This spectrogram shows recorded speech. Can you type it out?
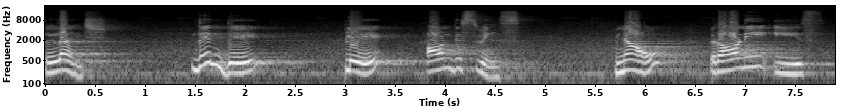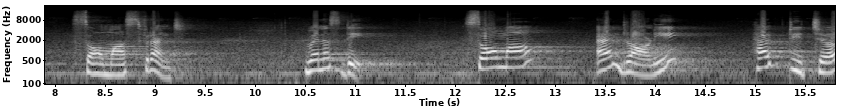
lunch. Then they play on the swings. Now Ronnie is Soma's friend. Wednesday. Soma and Ronnie help teacher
